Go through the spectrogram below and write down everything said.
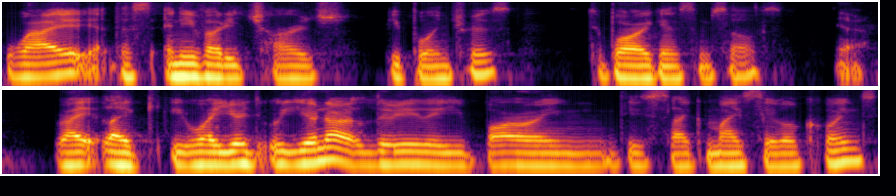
why does anybody charge people interest to borrow against themselves? Yeah. Right. Like what you're you're not literally borrowing these like MAI stable coins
